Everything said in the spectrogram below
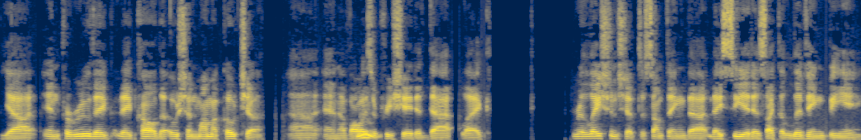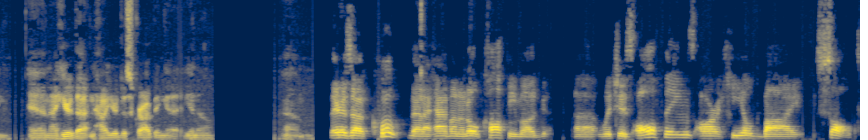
Yeah, in Peru they they call the ocean mamacocha, uh, and I've always mm. appreciated that like relationship to something that they see it as like a living being, and I hear that in how you're describing it. You know, um, there's a quote that I have on an old coffee mug, uh, which is All things are healed by salt,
